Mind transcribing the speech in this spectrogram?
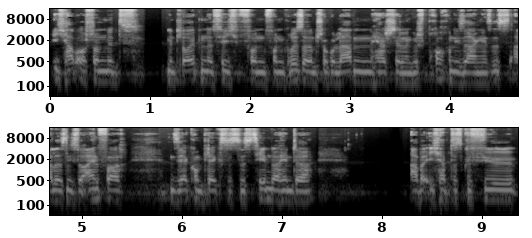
ich habe auch schon mit, mit Leuten natürlich von, von größeren Schokoladenherstellern gesprochen, die sagen, es ist alles nicht so einfach, ein sehr komplexes System dahinter. Aber ich habe das Gefühl,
